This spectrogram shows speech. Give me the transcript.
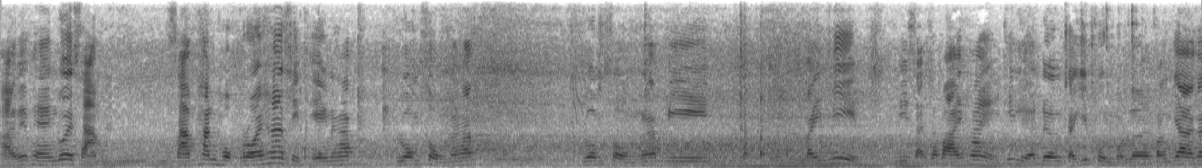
ขายไม่แพงด้วย 3 3,650 เองนะครับ รวมส่งนะครับ รวมส่งนะครับ มีใบมีด มีสายสบายให้ ที่เหลือเดิมจากญี่ปุ่นหมดเลย บางย่าก็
